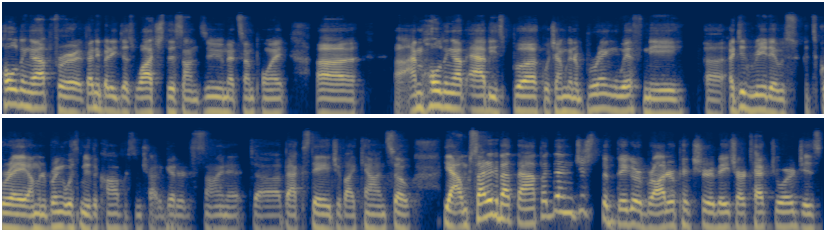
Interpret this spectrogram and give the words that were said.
holding up for if anybody just watch this on Zoom at some point. Uh, I'm holding up Abby's book, which I'm going to bring with me uh, I did read it. it. was it's great. I'm going to bring it with me to the conference and try to get her to sign it uh, backstage if I can. So yeah, I'm excited about that. But then just the bigger, broader picture of HR Tech, George, is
